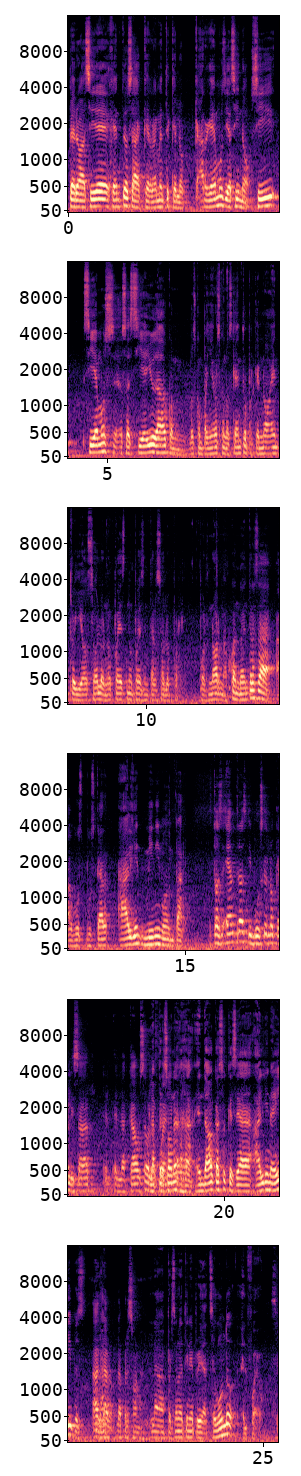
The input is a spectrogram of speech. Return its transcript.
pero así de gente, o sea, que realmente que lo carguemos y así no. Sí, sí hemos, o sea, sí he ayudado con los compañeros con los que entro, porque no entro yo solo, no puedes, no puedes entrar solo por, por norma. Cuando entras a, a bus- buscar a alguien mínimo en par. Entonces entras y buscas localizar el- el- la causa o la, la persona, ajá, en dado caso que sea alguien ahí, pues Ah, la, claro, la persona. la persona tiene prioridad. Segundo, el fuego. Sí.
